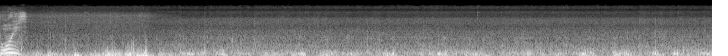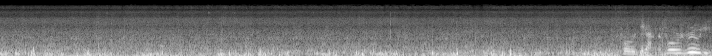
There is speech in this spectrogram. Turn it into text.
boys. Forward Jack, forward Rudy.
